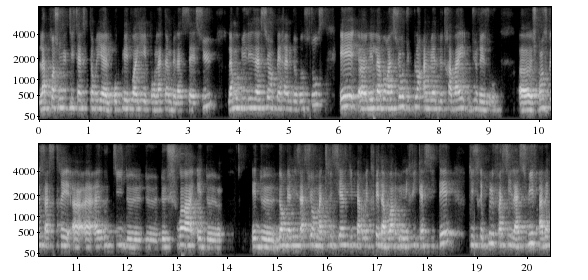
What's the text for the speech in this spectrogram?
l'approche multisectorielle au plaidoyer pour l'atteinte de la CSU, la mobilisation pérenne de ressources et euh, l'élaboration du plan annuel de travail du réseau. Euh, je pense que ça serait euh, un outil de, choix et de d'organisation matricielle qui permettrait d'avoir une efficacité qui serait plus facile à suivre avec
